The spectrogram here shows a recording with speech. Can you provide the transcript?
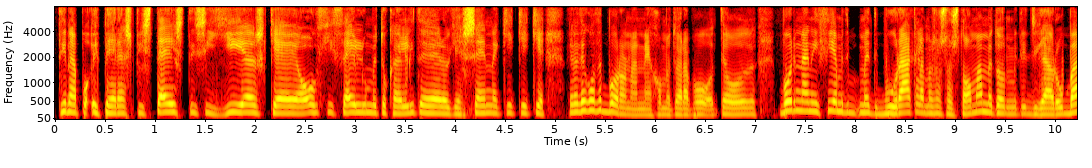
τι να πω, υπερασπιστές της υγείας και όχι θέλουμε το καλύτερο για σένα και και και. Δηλαδή εγώ δεν μπορώ να ανέχομαι τώρα, από, το, μπορεί να είναι η θεία με την, με την μπουράκλα μέσα στο στόμα, με, το, με την τζιγαρούμπα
